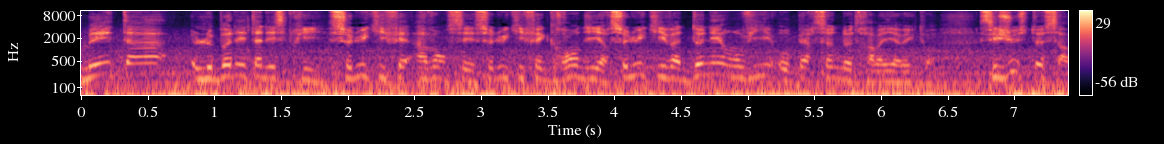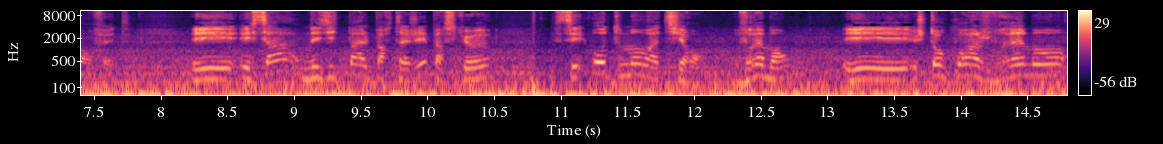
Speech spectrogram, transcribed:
mais tu as le bon état d'esprit, celui qui fait avancer, celui qui fait grandir, celui qui va donner envie aux personnes de travailler avec toi. C'est juste ça en fait. Et, ça, n'hésite pas à le partager parce que c'est hautement attirant, vraiment. Et je t'encourage vraiment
